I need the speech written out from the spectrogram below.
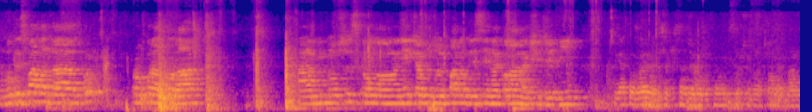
No Bo to jest sława dla pro- prokuratora, a mimo wszystko no, nie chciałbym, żeby panowie sobie na kolanach siedzieli. Czy ja to zajmę, wysoki sędzia, bo to miejsce przeznaczone dla mnie.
